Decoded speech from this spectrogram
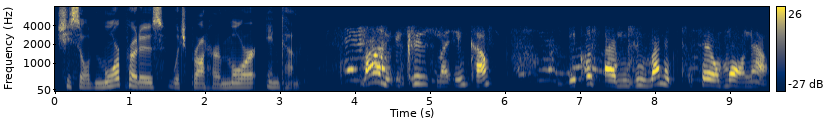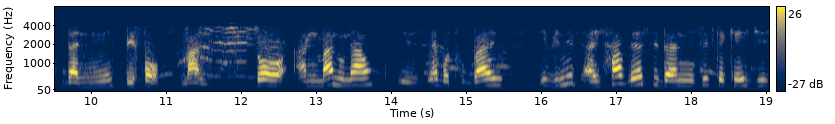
she sold more produce, which brought her more income. Now increased my income because I'm managed to sell more now than before, man. So, and Manu now is able to buy, even if I have less than 50 kgs,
